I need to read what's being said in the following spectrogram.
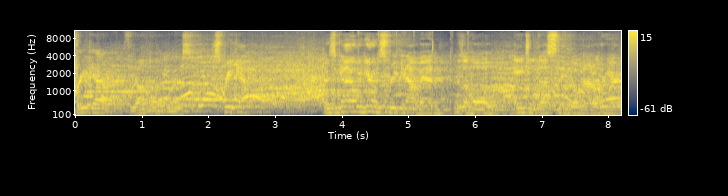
freak out if you don't know the words. Just freak out. There's a guy over here who's freaking out, man. There's a whole angel dust thing going on over here.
